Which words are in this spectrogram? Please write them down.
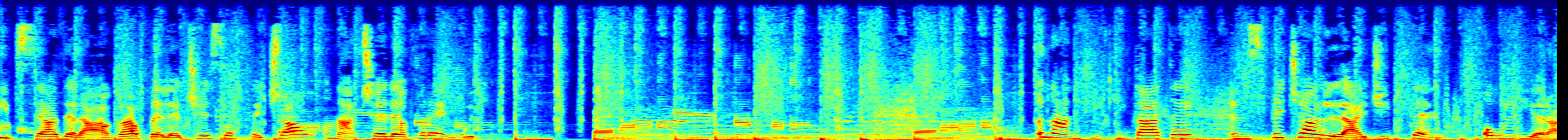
lipsea de la agapele ce se feceau în acele vremuri. În antichitate, în special la egipteni, oul era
